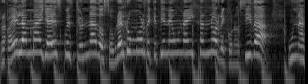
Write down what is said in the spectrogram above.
Rafaela Maya es cuestionado sobre el rumor de que tiene una hija no reconocida, una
